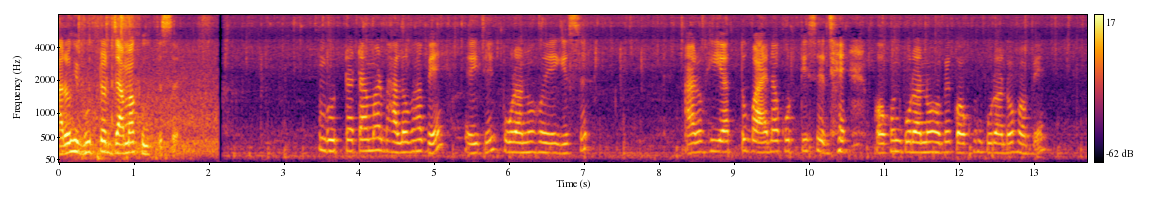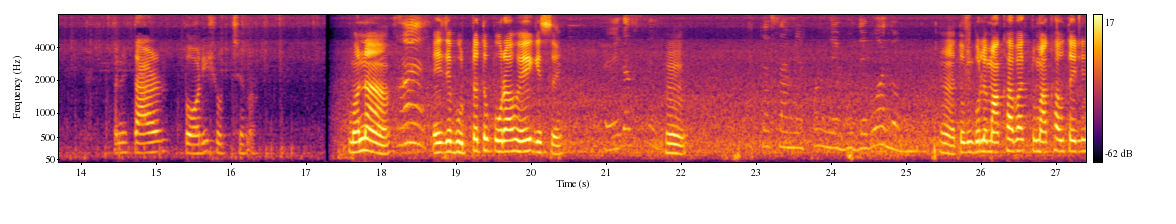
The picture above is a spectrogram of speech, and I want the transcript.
আরোহী ভুট্টার জামা খুলতেছে। ভুট্টাটা আমার ভালোভাবে এই যে পোড়ানো হয়ে গেছে। আরোহী তো বায়না করতেছে যে কখন পোড়ানো হবে কখন পোড়ানো হবে। মানে তার তরই সচ্ছে না। মনা, এই যে ভুট্টা তো পোড়া হয়ে গেছে। হুম। হ্যাঁ তুমি বলে মাখাবা, একটু মাখাও তাইলে।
